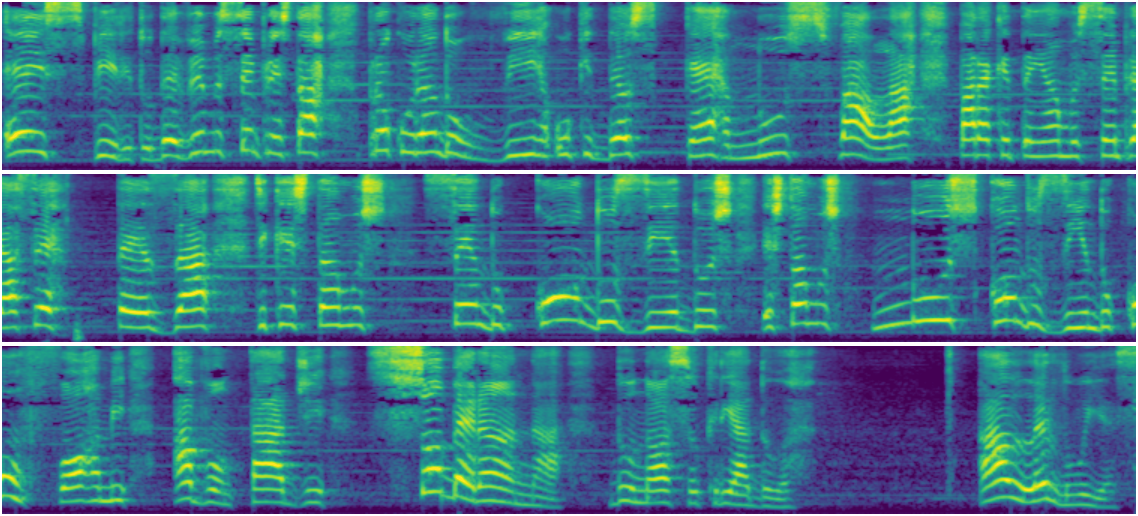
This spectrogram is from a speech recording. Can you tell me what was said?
espírito. Devemos sempre estar procurando ouvir o que Deus quer nos falar, para que tenhamos sempre a certeza de que estamos sendo conduzidos, estamos nos conduzindo conforme a vontade soberana do nosso Criador. Aleluias!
